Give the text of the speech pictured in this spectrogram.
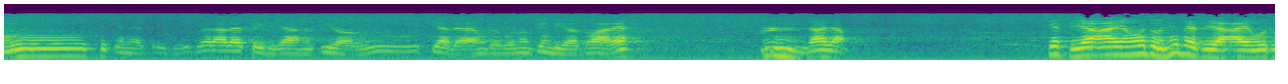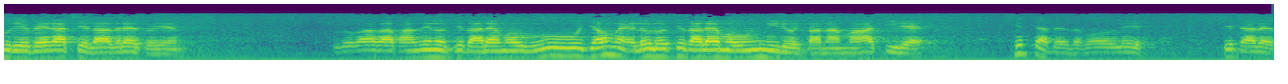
မူချစ်ခင်တဲ့စိတ်ကြီးတွေ့ရတဲ့စိတ်ကြီးမရှိတော့ဘူးချစ်ရတဲ့အောင်တို့ဘုံလုံးကျင်းပြီးတော့သွားတယ်ဒါကြောင့် ချစ်စရာအာယုံဝတ္ထုနှစ်သက်စရာအာယုံဝတ္ထုတွေဘယ်ကဖြစ်လာသလဲဆိုရင်သူတို့ဘာကဖန်ဆင်းလို့ဖြစ်တာလည်းမဟုတ်ဘူးအကြောင်းမဲ့အလုံးလို့ဖြစ်တာလည်းမဟုတ်ဘူးမိတို့သာနာမှာရှိတဲ့ဖြစ်တတ်တဲ့သဘောလေးဖြစ်တတ်တဲ့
